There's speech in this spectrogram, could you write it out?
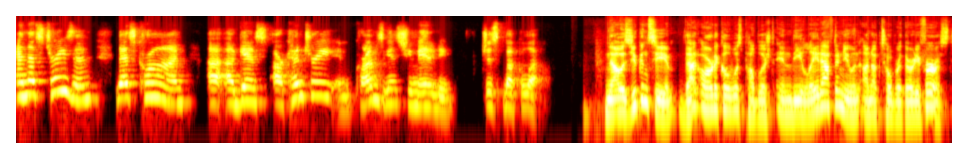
And that's treason that's crime uh, against our country and crimes against humanity. Just buckle up now, as you can see, that article was published in the late afternoon on October 31st,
